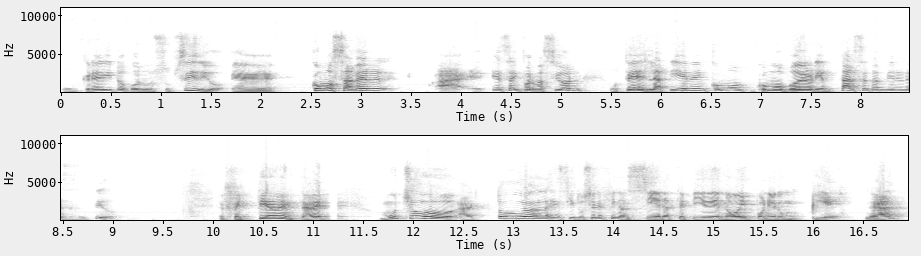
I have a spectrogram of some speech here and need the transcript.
un crédito con un subsidio. Eh, ¿Cómo saber ah, esa información? ¿Ustedes la tienen? ¿Cómo, ¿Cómo poder orientarse también en ese sentido? Efectivamente, a ver, mucho, todas las instituciones financieras te piden hoy poner un pie, ¿ya?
